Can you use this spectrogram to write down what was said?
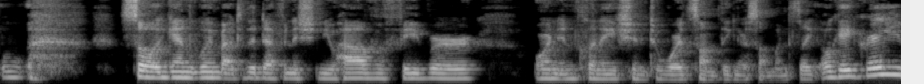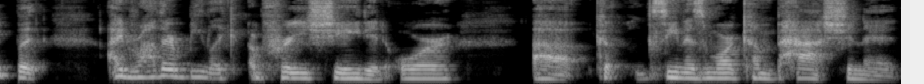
so again, going back to the definition, you have a favor or an inclination towards something or someone. It's like, okay, great, but I'd rather be like appreciated or uh, seen as more compassionate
